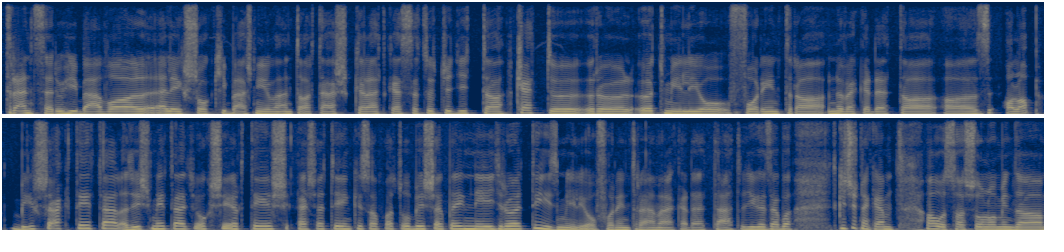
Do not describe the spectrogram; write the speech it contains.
trendszerű hibával elég sok hibás nyilvántartás keletkezhet, úgyhogy itt a kettőről 5 millió forintra növekedett a, az alapbírságtétel, az ismételt jogsértés, jogsértés esetén kiszabható bírság pedig 4-ről 10 millió forintra emelkedett. Tehát, hogy igazából kicsit nekem ahhoz hasonló, mint a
